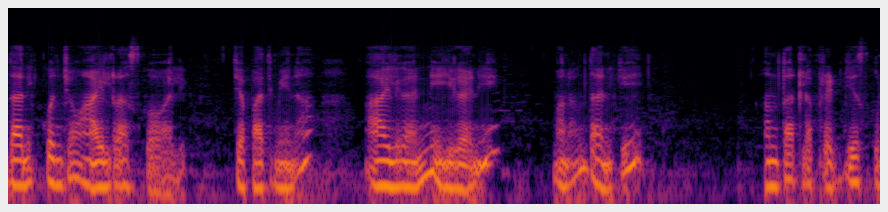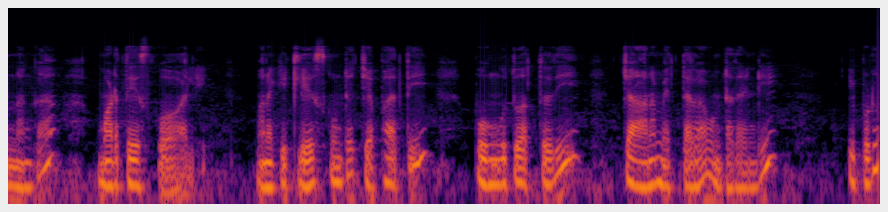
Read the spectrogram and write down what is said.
దానికి కొంచెం ఆయిల్ రాసుకోవాలి. చపాతి మీద ఆయిల్ కానీ నెయ్యి కానీ మనం దానికి అంతా అట్లా ప్రెడ్ చేసుకున్నాక మడత వేసుకోవాలి మనకి ఇట్లా వేసుకుంటే చపాతి పొంగుతూ వస్తుంది చాలా మెత్తగా ఉంటుందండి. ఇప్పుడు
